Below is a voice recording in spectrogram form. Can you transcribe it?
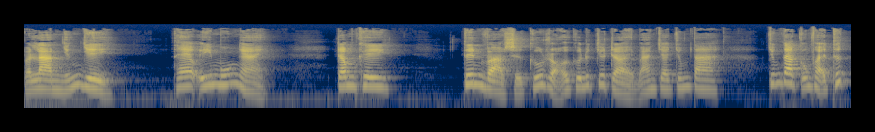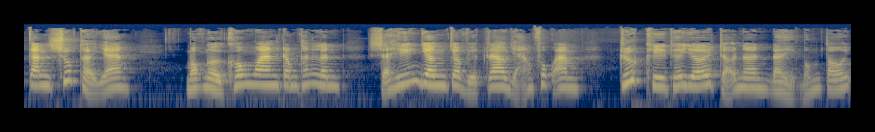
và làm những gì theo ý muốn Ngài. Trong khi tin vào sự cứu rỗi của Đức Chúa Trời ban cho chúng ta, chúng ta cũng phải thức canh suốt thời gian. Một người khôn ngoan trong Thánh Linh sẽ hiến dân cho việc rao giảng phúc âm trước khi thế giới trở nên đầy bóng tối.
